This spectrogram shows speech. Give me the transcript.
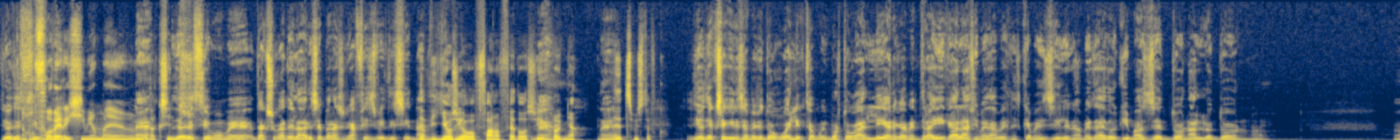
διότι Έχω θυμούμαι- φοβερή χημία με- Ναι, μεταξύ διότι τους. θυμούμαι, εντάξει ο Κατελάρης επέρασε μια αφισβήτηση Ε, να δικαίωση για ο Φάνο φέτος η Ναι. χρονιά. Ναι. Έτσι πιστεύω. Διότι ξεκίνησε με το Wellington που η Πορτογαλία έκαμε τραγικά λάθη με τα παιχνίδια με τη Ζήλινα. Μετά δοκίμαζε τον άλλον τον. α,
